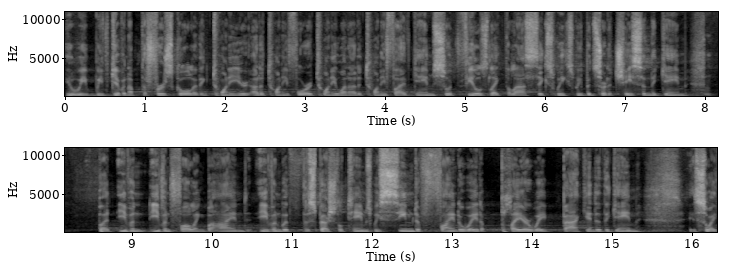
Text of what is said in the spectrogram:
we, we've given up the first goal, I think 20 out of 24, 21 out of 25 games. So it feels like the last six weeks we've been sort of chasing the game. But even, even falling behind, even with the special teams, we seem to find a way to play our way back into the game. So I,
